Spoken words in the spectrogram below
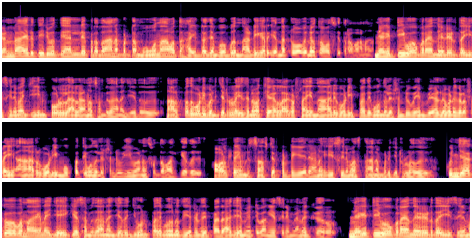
രണ്ടായിരത്തി ഇരുപത്തിനാലിലെ പ്രധാനപ്പെട്ട മൂന്നാമത്തെ ഹൈഡ്രജൻ ബോംബ് നടികർ എന്ന ടോവിനോ തോമസ് ചിത്രമാണ്. നെഗറ്റീവ് ഓപ്പറ നേടിയെടുത്ത ഈ സിനിമ ജീൻ പോൾ ലാലാണ് സംവിധാനം ചെയ്തത്. നാൽപ്പത് കോടി ബഡ്ജറ്റുള്ള ഈ സിനിമ കേരള കളക്ഷനായി നാല് കോടി പതിമൂന്ന് ലക്ഷം രൂപയും വേൾഡ് വൈഡ് കളക്ഷനായി ആറ് കോടി മുപ്പത്തിമൂന്ന് ലക്ഷം രൂപയുമാണ് സ്വന്തമാക്കിയത്. ഓൾ ടൈം ഡിസാസ്റ്റർ പട്ടികയിലാണ് ഈ സിനിമ സ്ഥാനം പിടിച്ചിട്ടുള്ളത്. കുഞ്ചാക്കോ ബോബൻ നായകനായി ജയ് കെ സംവിധാനം ചെയ്ത് ജൂൺ പതിമൂന്ന് തിയേറ്ററിൽ പരാജയം ഏറ്റുവാങ്ങിയ സിനിമയാണ് ഗിർ. നെഗറ്റീവ് അഭിപ്രായം നേടിയെടുത്ത ഈ സിനിമ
